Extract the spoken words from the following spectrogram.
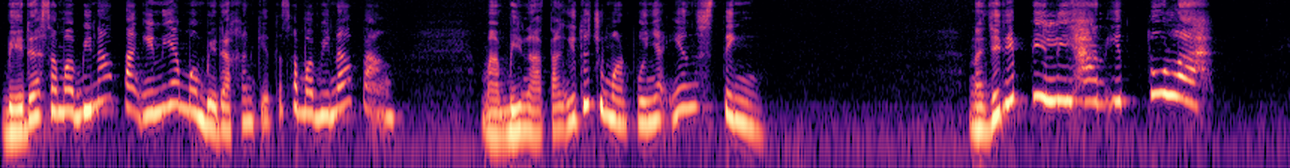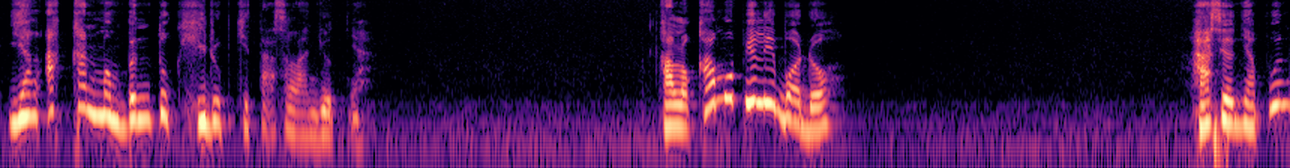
Beda sama binatang, ini yang membedakan kita sama binatang. Nah binatang itu cuma punya insting. Nah jadi pilihan itulah yang akan membentuk hidup kita selanjutnya. Kalau kamu pilih bodoh, hasilnya pun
